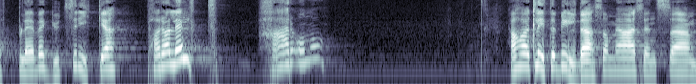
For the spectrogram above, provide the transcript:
oppleve Guds rike parallelt her og nå. Jeg har et lite bilde som jeg syns eh,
